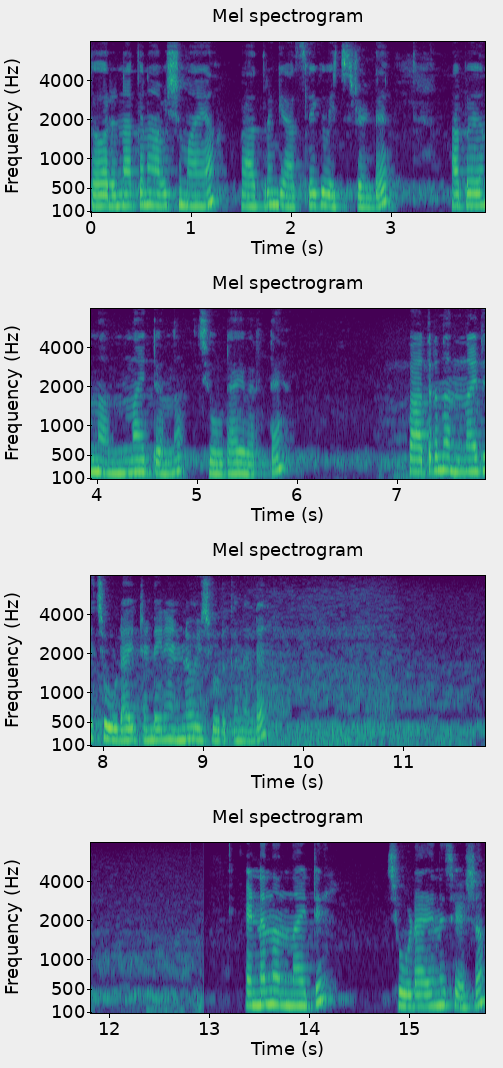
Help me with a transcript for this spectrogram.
തോരനാക്കാൻ ആവശ്യമായ പാത്രം ഗ്യാസിലേക്ക് വെച്ചിട്ടുണ്ട്. അപ്പോൾ ഇത് നന്നായിട്ടൊന്ന് ചൂടായി വരട്ടെ. പാത്രം നന്നായിട്ട് ചൂടായിട്ടുണ്ട്. ഇനി എണ്ണ ഒഴിച്ചു കൊടുക്കുന്നുണ്ട്. എണ്ണ നന്നായിട്ട് ചൂടായതിന് ശേഷം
